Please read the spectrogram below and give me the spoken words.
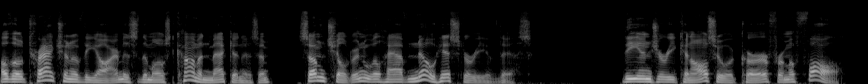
Although traction of the arm is the most common mechanism, some children will have no history of this. The injury can also occur from a fall.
